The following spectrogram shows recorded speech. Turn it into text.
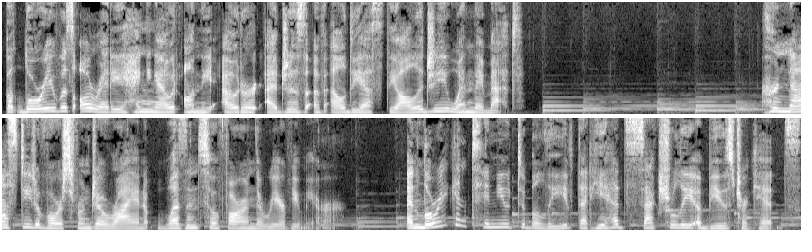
but Lori was already hanging out on the outer edges of LDS theology when they met. Her nasty divorce from Joe Ryan wasn't so far in the rearview mirror. And Lori continued to believe that he had sexually abused her kids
